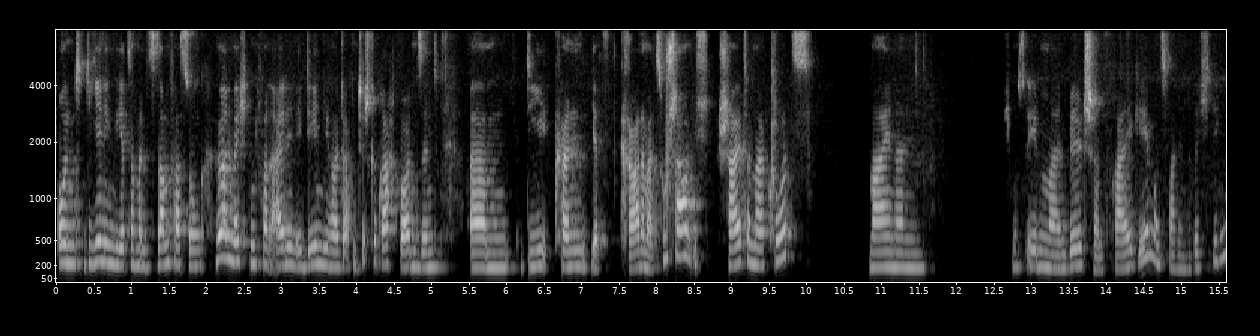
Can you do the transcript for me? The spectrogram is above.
Und diejenigen, die jetzt nochmal eine Zusammenfassung hören möchten von all den Ideen, die heute auf den Tisch gebracht worden sind, ähm, die können jetzt gerade mal zuschauen. Ich schalte mal kurz meinen, ich muss eben meinen Bildschirm freigeben, und zwar den richtigen.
